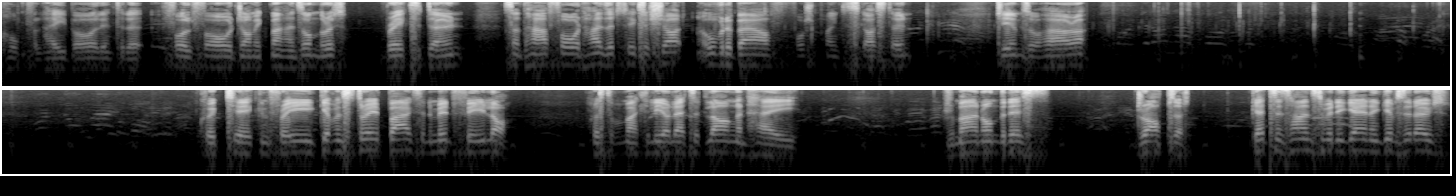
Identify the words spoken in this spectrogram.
hopeful high ball into the full forward. John McMahon's under it. Breaks it down. Centre half forward has it. Takes a shot. Over the bar. First point to Scotstown. James O'Hara. Quick taken free. Given straight back to the midfielder. Christopher McAleer lets it long and high. Man under this. Drops it. Gets his hands to it again and gives it out.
